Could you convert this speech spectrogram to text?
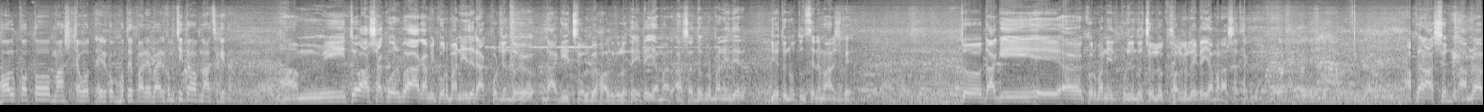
হল কত মাস যাবত এরকম হতে পারে বা এরকম চিন্তা ভাবনা আছে কিনা? আমি তো আশা করব আগামী কোরবানি ঈদের আগ পর্যন্ত দাগি চলবে হলগুলোতে। এটাই আমার আশা। তো কোরবানি ঈদের যেহেতু নতুন সিনেমা আসবে তো দাগি এ, আহ, কোরবানি ঈদ পর্যন্ত চলুক হলগুলো এটাই আমার আশা থাকবে। আপনারা আসুন আমরা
